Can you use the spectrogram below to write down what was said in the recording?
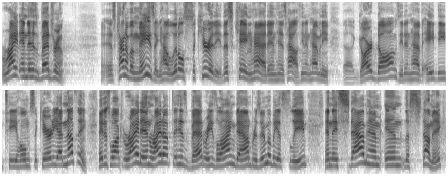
right into his bedroom. It's kind of amazing how little security this king had in his house. He didn't have any uh, guard dogs, he didn't have ADT home security, he had nothing. They just walked right in, right up to his bed where he's lying down, presumably asleep, and they stab him in the stomach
